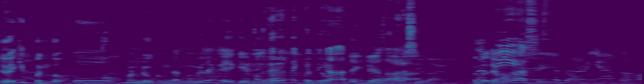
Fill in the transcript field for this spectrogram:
Ya iki bentukku mendukung dan memilih kayak iki, mengkritik Bentuk ketika ada yang dia salah. demokrasi lah ya Bentuk Tapi demokrasi. Sebenarnya kalau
